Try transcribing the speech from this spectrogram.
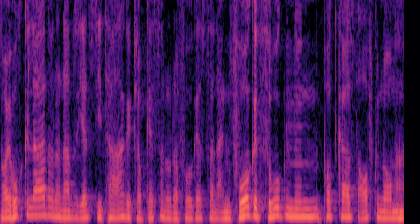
Neu hochgeladen und dann haben sie jetzt die Tage, ich glaube gestern oder vorgestern, einen vorgezogenen Podcast aufgenommen,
